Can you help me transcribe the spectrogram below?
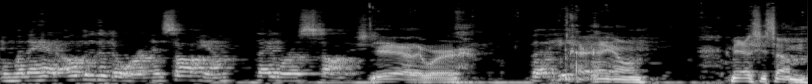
and when they had opened the door and saw him, they were astonished. Yeah, they were. But he, H- Hang on. Let me ask you something.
